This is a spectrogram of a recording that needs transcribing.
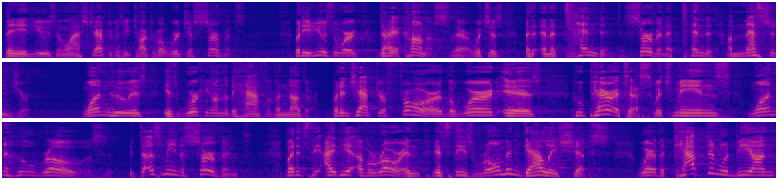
than he had used in the last chapter because he talked about we're just servants. But he used the word diakonos there, which is an attendant, a servant, attendant, a messenger, one who is, is working on the behalf of another. But in chapter 4, the word is huperetes, which means one who rows. It does mean a servant, but it's the idea of a rower. And it's these Roman galley ships where the captain would be on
